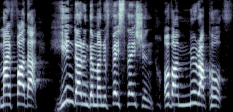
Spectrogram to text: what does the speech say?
my Father, hindering the manifestation of our miracles.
